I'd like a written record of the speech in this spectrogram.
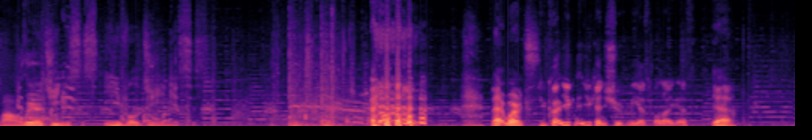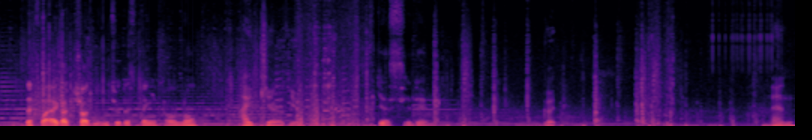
Wow, we're geniuses. Evil geniuses. that works. You can, you can you can shoot me as well, I guess. Yeah. That's why I got shot into this thing. Oh no. I killed you. Yes, you did. Good. And then.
